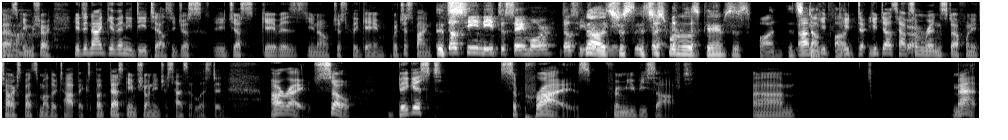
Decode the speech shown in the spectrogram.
best game show. He did not give any details. He just he just gave his you know just the game, which is fine. It's, Does he need to say more? Does he? no, really it's need- just it's just one of those games. It's fun. It's Um, dumb he, fun. he, d- he does have Sure. some written stuff when he talks about some other topics, but best game shown, he just has it listed. All right. So, biggest surprise from Ubisoft. Um, Matt.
